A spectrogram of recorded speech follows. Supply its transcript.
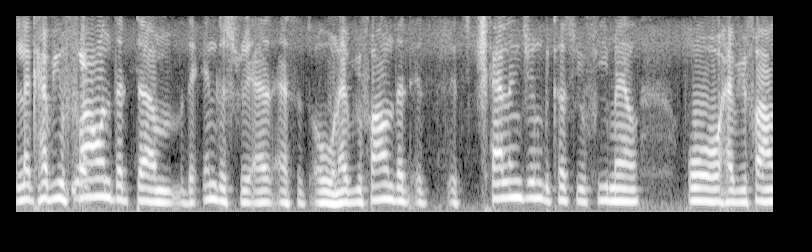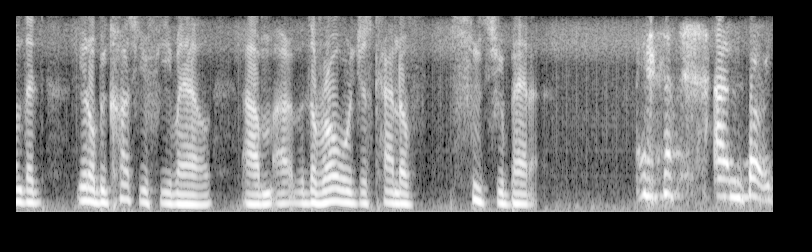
Like, have you found that um, the industry as, as its own? Have you found that it's it's challenging because you're female, or have you found that you know because you're female, um, uh, the role just kind of suits you better? um, both,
